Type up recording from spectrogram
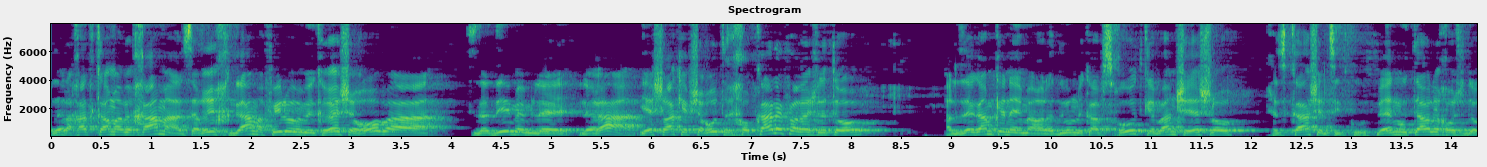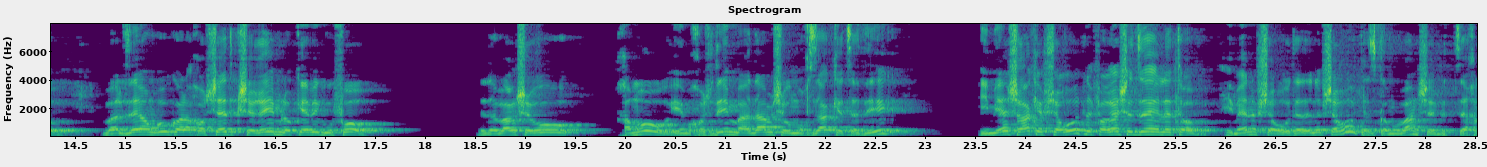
אז על אחת כמה וכמה, צריך גם אפילו במקרה שרוב הצדדים הם ל, לרע, יש רק אפשרות רחוקה לפרש לטוב, על זה גם כן נאמר לדון לכף זכות, כיוון שיש לו חזקה של צדקות, ואין מותר לחושדו. ועל זה אמרו כל החושד כשרים לוקה בגופו. זה דבר שהוא חמור אם חושדים באדם שהוא מוחזק כצדיק, אם יש רק אפשרות לפרש את זה לטוב. אם אין אפשרות אז אין אפשרות, אז כמובן שצריך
